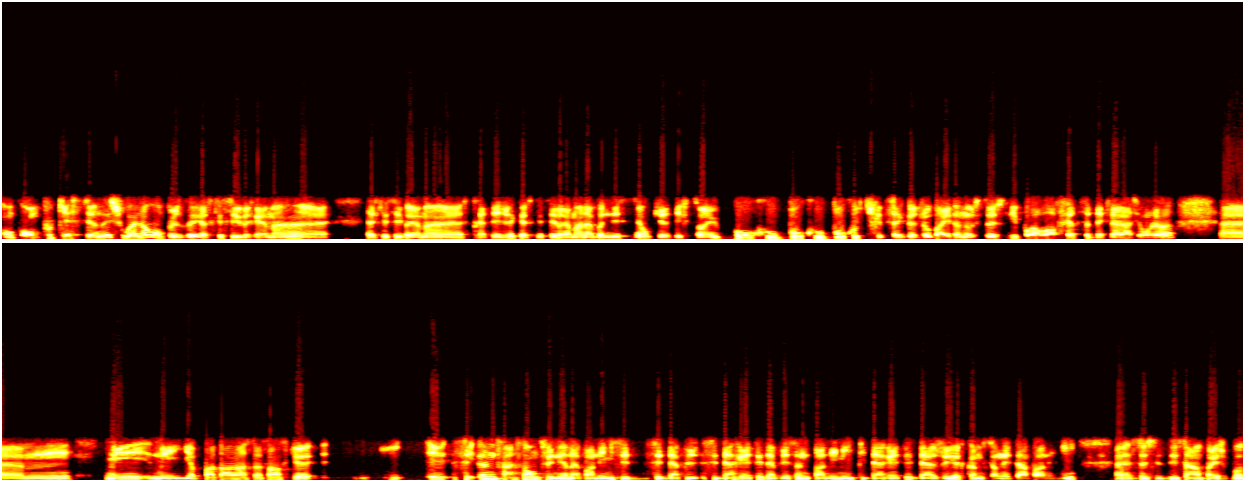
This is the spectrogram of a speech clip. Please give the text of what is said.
on, peut questionner ce choix-là. On peut se dire est-ce que c'est vraiment euh, est-ce que c'est vraiment euh, stratégique? Est-ce que c'est vraiment la bonne décision? Puis il y a eu beaucoup, beaucoup, beaucoup de critiques de Joe Biden aux États-Unis pour avoir fait cette déclaration-là. Euh, mais mais il n'y a pas tort en ce sens que c'est une façon de finir la pandémie, c'est d'arrêter d'appeler ça une pandémie, puis d'arrêter d'agir comme si on était en pandémie. Euh, ceci dit, ça n'empêche pas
